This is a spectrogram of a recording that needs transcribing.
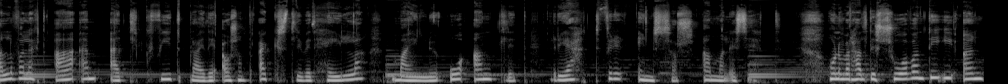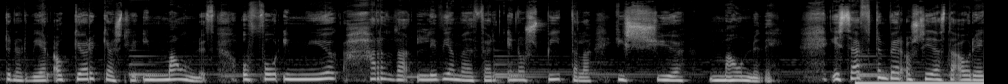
alvarlegt AML kvítblæði á samt æxli við heila, mænu og andlit rétt fyrir einsás ammali sitt. Hún var haldið sofandi í öndunarvél á gjörgjæslu í mánuð og fór í mjög harða livjameðferð inn á spítala í sjö mánuði. Í september á síðasta ári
